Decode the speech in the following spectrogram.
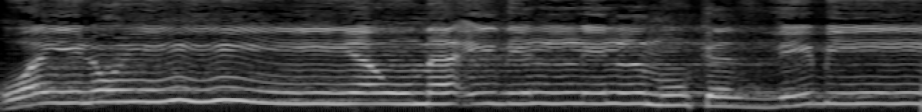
ويل يومئذ للمكذبين.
